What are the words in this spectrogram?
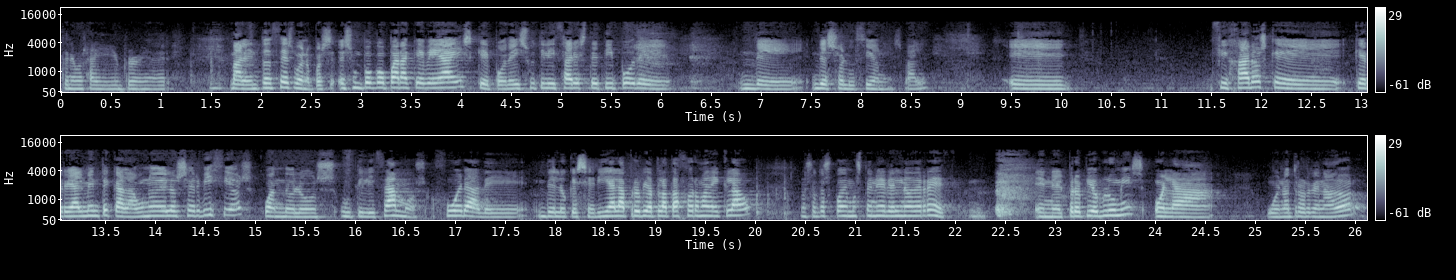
tenemos ahí un problema de red. Vale, entonces, bueno, pues es un poco para que veáis que podéis utilizar este tipo de, de- soluciones, ¿vale? Eh, fijaros que, realmente cada uno de los servicios, cuando los utilizamos fuera de, lo que sería la propia plataforma de cloud, nosotros podemos tener el nodo de red en el propio Bloomis o en, la, o en otro ordenador,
